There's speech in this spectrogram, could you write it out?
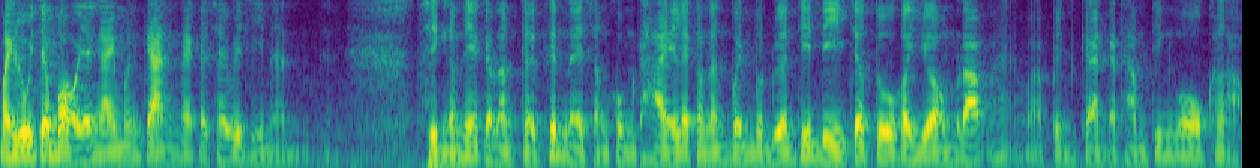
ไม่รู้จะบอกยังไงเหมือนกันแม่ก็ใช้วิธีนั้น สิ่งเหล่านี้กำลังเกิดขึ้นในสังคมไทยและกำลังเป็นบทเรียนที่ดี เจ้าตัวก็ยอมรับว่าเป็นการกระทำที่โง่เขลา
